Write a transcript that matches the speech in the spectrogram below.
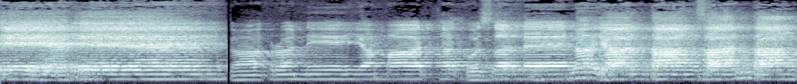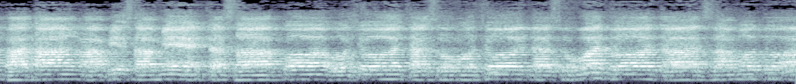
ติเตกรณียมัตถกุสเลนยันตังสันตังปะทังอภิสเมจะสาโกอุโชจะสุโมโชจะสุวัโตจะสมุตุอนัตติมานิสันโต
